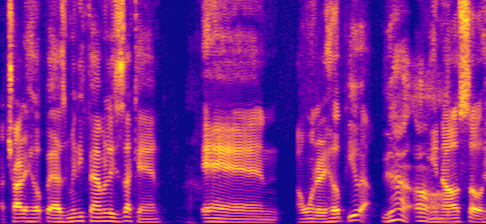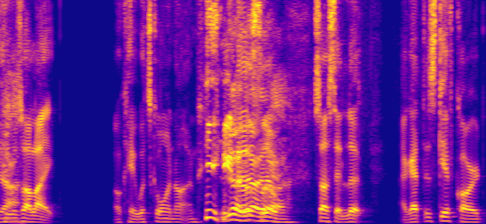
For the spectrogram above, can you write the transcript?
I try to help as many families as I can, and I wanted to help you out. Yeah. Oh, you know, so he was all like, "Okay, what's going on?" you Yeah, know, yeah, so, yeah. so I said, "Look, I got this gift card.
